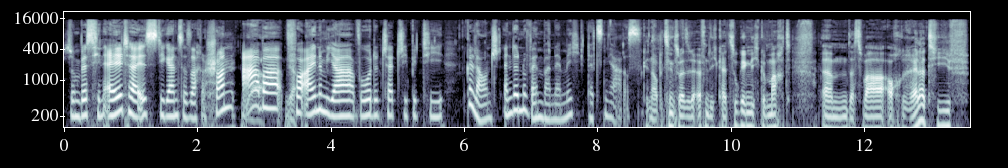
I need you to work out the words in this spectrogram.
so ein bisschen älter ist die ganze Sache schon. Ja, aber ja. vor einem Jahr wurde ChatGPT gelauncht, Ende November nämlich letzten Jahres. Genau, beziehungsweise der Öffentlichkeit zugänglich gemacht. Ähm, das war auch relativ,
